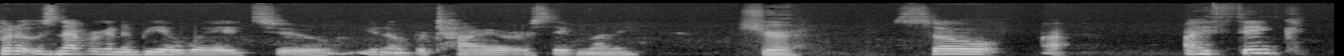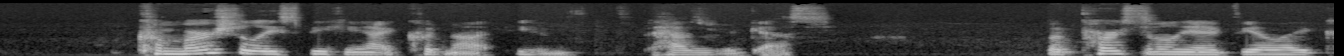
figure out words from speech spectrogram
But it was never going to be a way to you know retire or save money. Sure. So I, I think commercially speaking, I could not even hazard a guess. But personally, I feel like,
